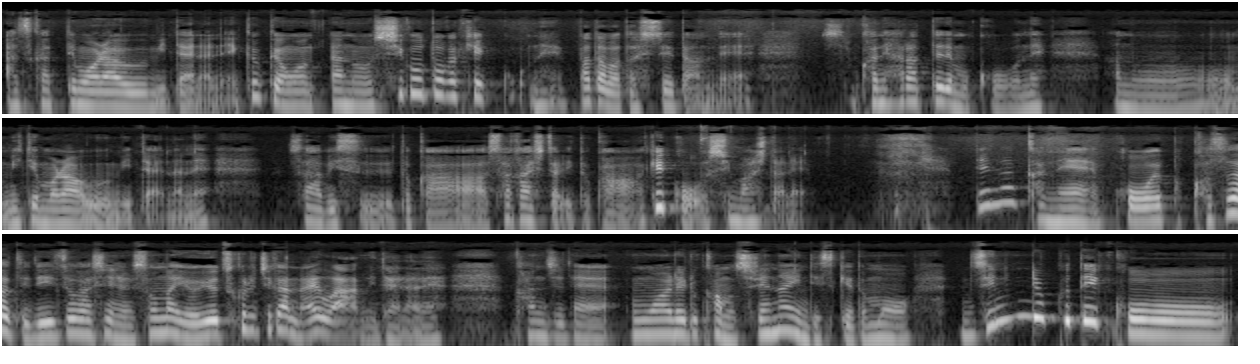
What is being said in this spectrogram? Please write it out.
預かってもらうみたいなね結構あの仕事が結構ねバタバタしてたんでお金払ってでもこうねあの見てもらうみたいなねサービスとか探したりとか結構しましたね。でなんかねこうやっぱ子育てで忙しいのにそんな余裕作る時間ないわみたいなね感じで思われるかもしれないんですけども全力でこ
